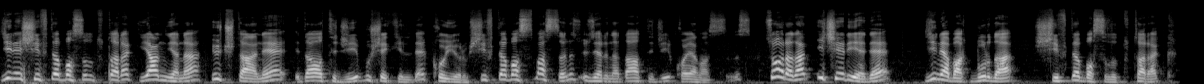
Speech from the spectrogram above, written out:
Yine shift'e basılı tutarak yan yana 3 tane dağıtıcıyı bu şekilde koyuyorum. Shift'e basmazsanız üzerine dağıtıcıyı koyamazsınız. Sonradan içeriye de yine bak burada shift'e basılı tutarak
